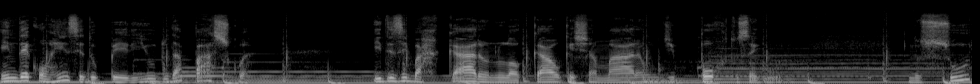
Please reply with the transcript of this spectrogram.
em decorrência do período da Páscoa, e desembarcaram no local que chamaram de Porto Seguro, no sul,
